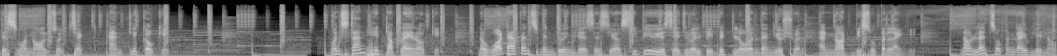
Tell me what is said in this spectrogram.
this one also checked and click OK. Once done hit apply and OK. Now what happens when doing this is your CPU usage will be bit lower than usual and not be super laggy. Now let's open Lively now.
